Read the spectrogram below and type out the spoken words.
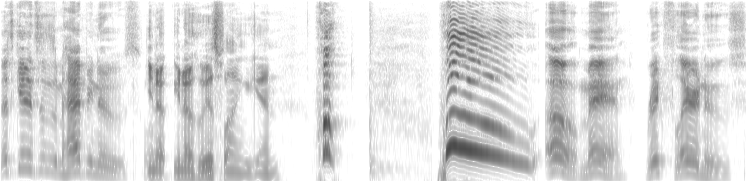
Let's get into some happy news. You know, you know who is flying again? Woo! Woo! Oh man, Ric Flair news.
